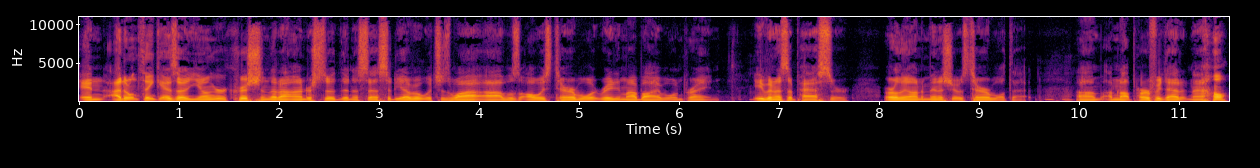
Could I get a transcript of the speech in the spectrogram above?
And I don't think as a younger Christian that I understood the necessity of it, which is why I was always terrible at reading my Bible and praying. Mm-hmm. Even as a pastor, early on in ministry, I was terrible at that. Mm-hmm. Um, I'm not perfect at it now,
